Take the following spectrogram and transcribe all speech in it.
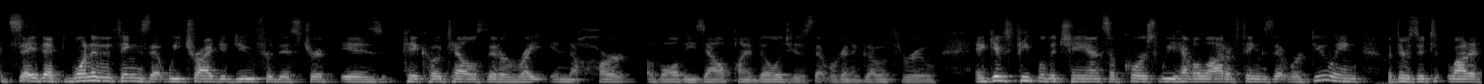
I'd say that one of the things that we tried to do for this trip is pick hotels that are right in the heart of all these alpine villages that we're going to go through. And it gives people the chance. Of course, we have a lot of things that we're doing, but there's a t- lot of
